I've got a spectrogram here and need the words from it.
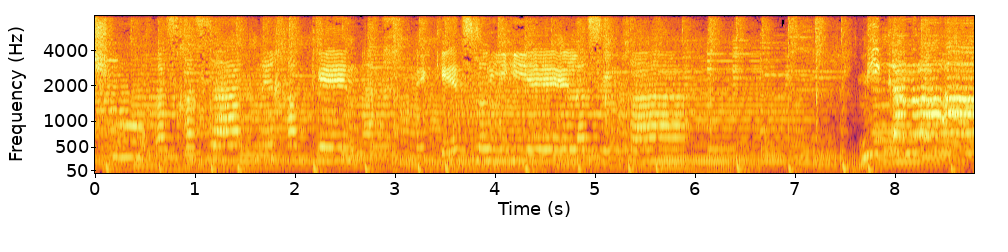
שוב, אז חזק נחכנה, וקץ לא יהיה לשמחה. מכאן רעה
